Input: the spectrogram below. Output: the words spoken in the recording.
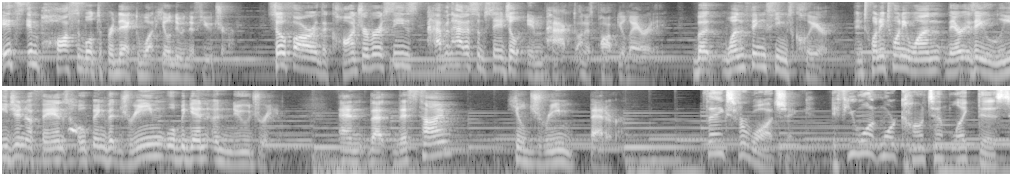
It's impossible to predict what he'll do in the future. So far, the controversies haven't had a substantial impact on his popularity. But one thing seems clear. In 2021, there is a legion of fans hoping that Dream will begin a new dream, and that this time, he'll dream better. Thanks for watching. If you want more content like this,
